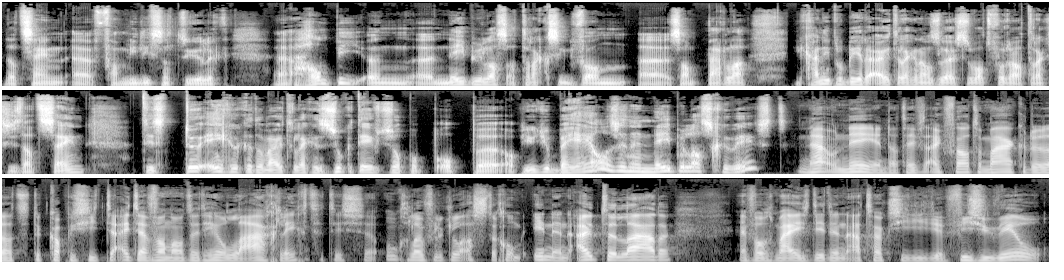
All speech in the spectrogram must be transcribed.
Dat zijn eh, families natuurlijk. Eh Hampi, een eh, Nebulas-attractie van Zamperla. Ik ga niet proberen uit te leggen aan onze luisteren wat voor attracties dat zijn. Het is te ingewikkeld om uit te leggen. Zoek het eventjes op op, op, eh, op YouTube. Ben jij al eens in een Nebulas geweest? Nou, nee, en dat heeft eigenlijk vooral te maken doordat de capaciteit daarvan altijd heel laag ligt. Het is eh, ongelooflijk lastig om in en uit te laden. En volgens mij is dit een attractie die er visueel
